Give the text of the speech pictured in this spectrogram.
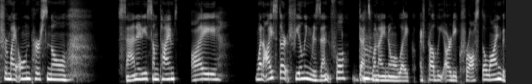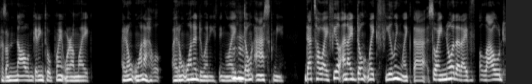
for my own personal sanity, sometimes I when I start feeling resentful, that's mm when I know like I've probably already crossed the line because I'm now I'm getting to a point where I'm like, I don't want to help. I don't want to do anything. Like, mm-hmm. don't ask me. That's how I feel. And I don't like feeling like that. So I know that I've allowed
